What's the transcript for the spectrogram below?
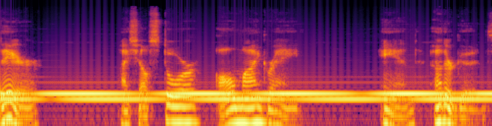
There I shall store all my grain and other goods,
